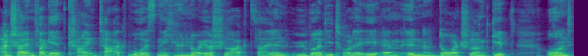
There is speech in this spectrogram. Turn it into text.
Anscheinend vergeht kein Tag, wo es nicht neue Schlagzeilen über die tolle EM in Deutschland gibt. Und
